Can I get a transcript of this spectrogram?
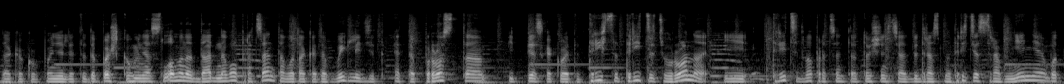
Да, как вы поняли, ТДПшка у меня сломана до 1%, вот так это выглядит. Это просто пипец какой-то. 330 урона и 32% точности от бедра. Смотрите сравнение вот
